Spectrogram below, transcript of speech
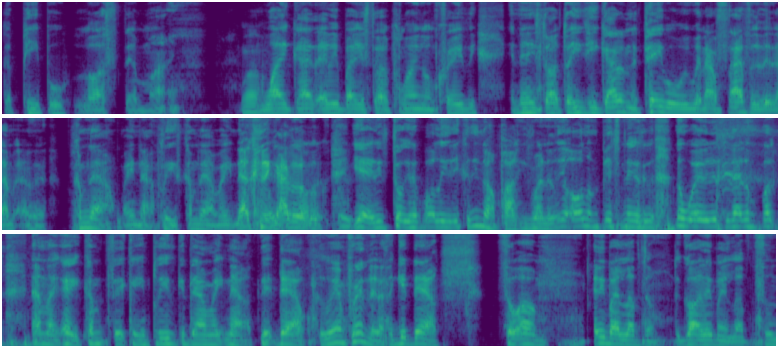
the people lost their mind. Wow. White guys, everybody started pulling on crazy. And then he started, so he, he got on the table. We went outside for the visit. I'm, I said, come down right now, please, come down right now. Because the Oh, guy was. Oh, yeah, he's talking about all these, because you know how Pocky's running, you know, all them bitch niggas, don't worry, this and that. them fuck. And I'm like, hey, come, say, can you please get down right now? Get down. Because we're in prison. I said, get down. So um, everybody loved him. The guards, everybody loved him. Soon as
